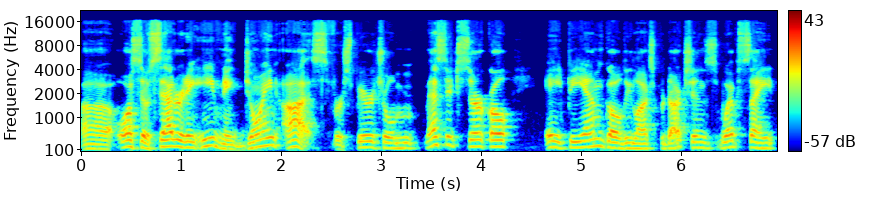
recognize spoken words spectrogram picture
Uh, also, Saturday evening, join us for Spiritual Message Circle, 8 p.m. Goldylocks Productions website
